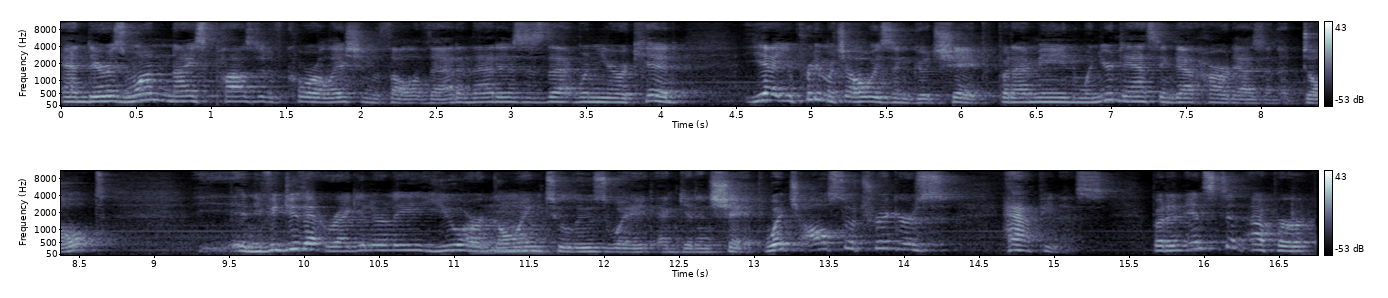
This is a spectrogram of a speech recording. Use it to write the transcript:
And there is one nice positive correlation with all of that, and that is, is that when you're a kid, yeah, you're pretty much always in good shape. But I mean, when you're dancing that hard as an adult, and if you do that regularly, you are mm. going to lose weight and get in shape, which also triggers happiness. But an instant upper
